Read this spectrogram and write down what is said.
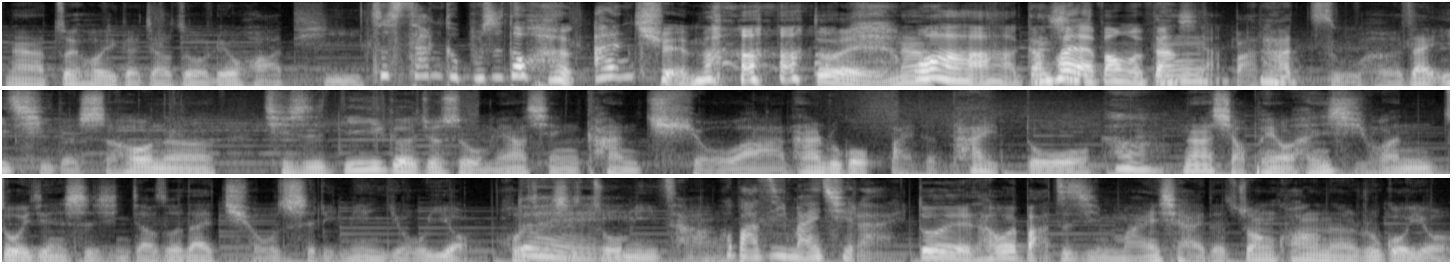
那最后一个叫做溜滑梯。这三个不是都很安全吗？对，那 哇，赶快来帮我们分享。把它组合在一起的时候呢，嗯、其实第一个就是我们要先看球啊，它如果摆的太多，嗯、那小朋友很喜欢做一件事情，叫做在球池里面游泳或者是捉迷藏，会把自己埋起来。对，他会把自己埋起来的状况呢，如果有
